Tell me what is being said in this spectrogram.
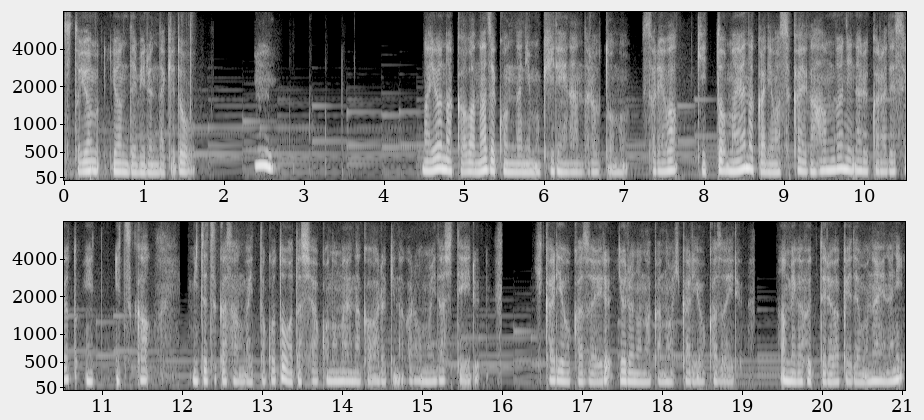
ちょっと読む読んでみるんだけど、うん。真夜中はなぜこんなにも綺麗なんだろうと思う。それはきっと真夜中には世界が半分になるからですよといつか三塚さんが言ったことを私はこの真夜中を歩きながら思い出している。光を数える夜の中の光を数える。雨が降ってるわけでもないのに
